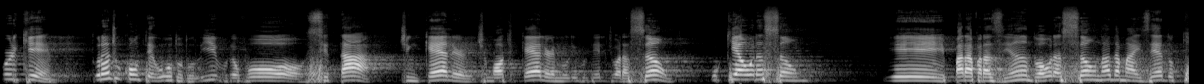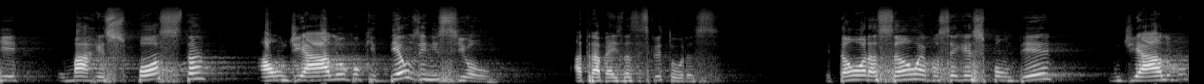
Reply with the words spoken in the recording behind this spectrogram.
Por quê? Durante o conteúdo do livro, eu vou citar Tim Keller, Timothy Keller, no livro dele de oração, o que é oração. E, parafraseando, a oração nada mais é do que uma resposta a um diálogo que Deus iniciou através das Escrituras. Então, oração é você responder um diálogo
